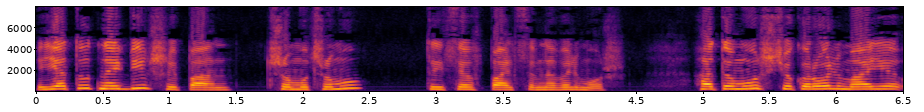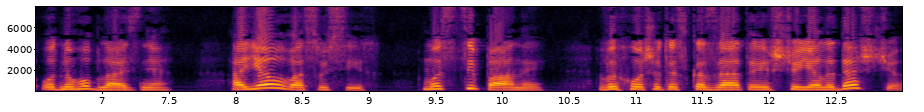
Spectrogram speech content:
Я тут найбільший пан. Чому чому? тицяв пальцем на вельмож. А тому, що король має одного блазня. А я у вас усіх, мості пани. Ви хочете сказати, що я ледащо?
